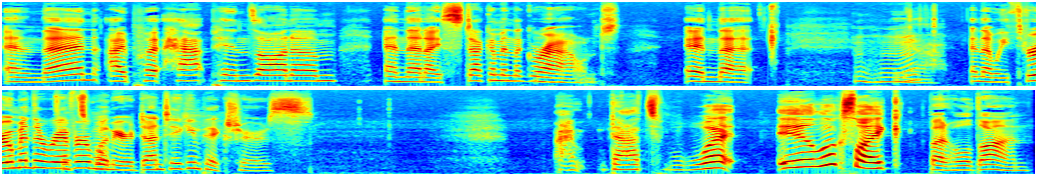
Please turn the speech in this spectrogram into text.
And then I put hat pins on them. And then I stuck them in the ground. And that. mhm. Yeah. And then we threw them in the river when we were done taking pictures. I'm, that's what it looks like. But hold on.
